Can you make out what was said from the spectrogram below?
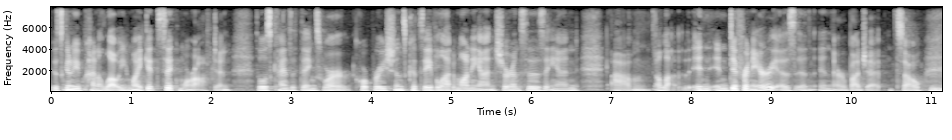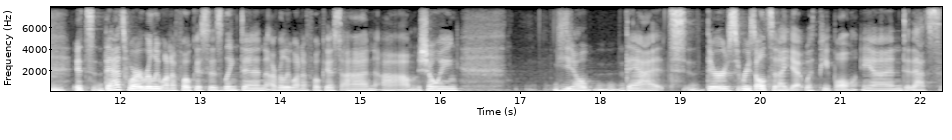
it's going to be kind of low. You might get sick more often. Those kinds of things where corporations could save a lot of money on insurances and um, a lot in, in different areas in, in their budget. So mm-hmm. it's that's where i really want to focus is linkedin. I really want to focus on um, showing you know that there's results that I get with people and that's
